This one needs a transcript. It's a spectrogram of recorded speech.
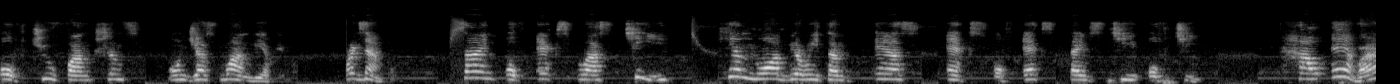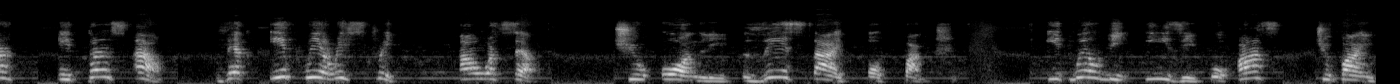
of two functions on just one variable. For example, sine of x plus t cannot be written as x of x times t of t. However, it turns out that if we restrict ourselves to only this type of function, it will be easy for us to find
